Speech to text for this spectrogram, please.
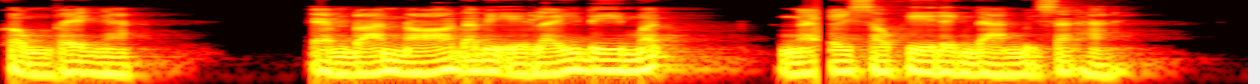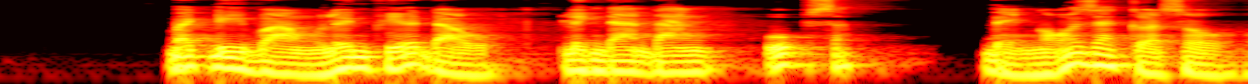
Không thấy nhạc Em đoán nó đã bị lấy đi mất Ngay sau khi Linh Đan bị sát hại. Bách đi vòng lên phía đầu, Linh Đan đang úp sấp Để ngó ra cửa sổ,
